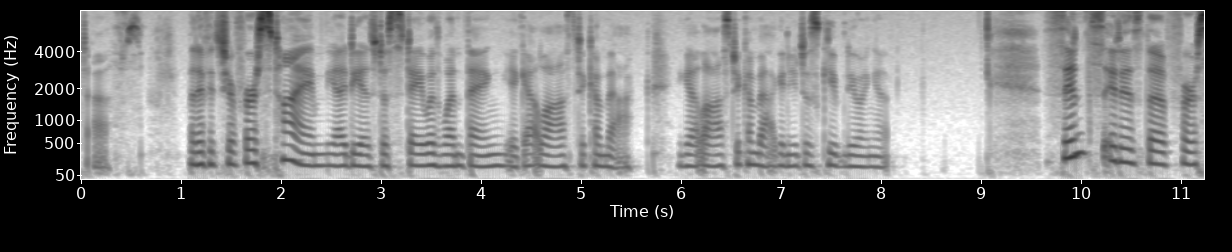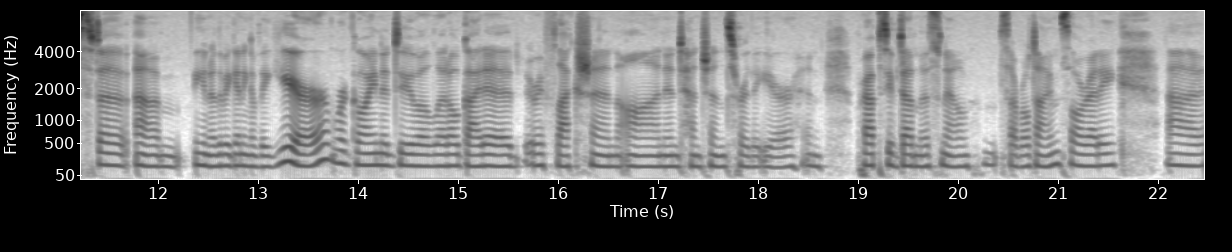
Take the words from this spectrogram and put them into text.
to us. But if it's your first time, the idea is just stay with one thing, you get lost, you come back. You get lost, you come back, and you just keep doing it. Since it is the first, uh, um, you know, the beginning of the year, we're going to do a little guided reflection on intentions for the year. And perhaps you've done this now several times already. Uh,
